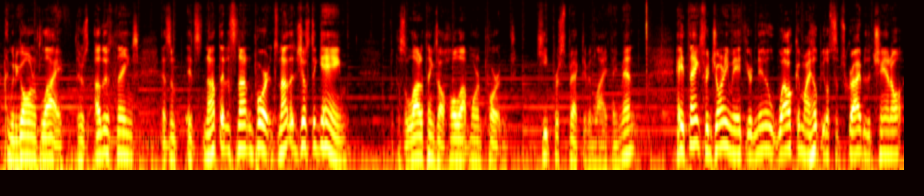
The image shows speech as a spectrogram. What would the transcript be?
I'm going to go on with life. There's other things. It's, not that it's not important. It's not that it's just a game, but there's a lot of things a whole lot more important. Keep perspective in life. Amen. Hey, thanks for joining me. If you're new, welcome. I hope you'll subscribe to the channel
